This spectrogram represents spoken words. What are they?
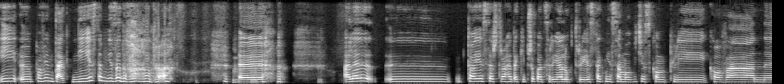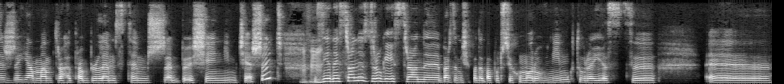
I y, powiem tak, nie jestem niezadowolona. Ale y, to jest też trochę taki przykład serialu, który jest tak niesamowicie skomplikowany, że ja mam trochę problem z tym, żeby się nim cieszyć. Mhm. Z jednej strony, z drugiej strony bardzo mi się podoba poczucie humoru w nim, które jest y, y,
